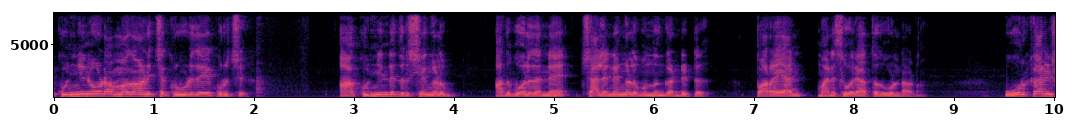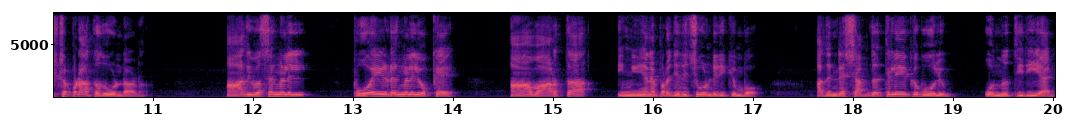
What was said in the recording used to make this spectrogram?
കുഞ്ഞിനോട് അമ്മ കാണിച്ച ക്രൂരതയെക്കുറിച്ച് ആ കുഞ്ഞിന്റെ ദൃശ്യങ്ങളും അതുപോലെ തന്നെ ചലനങ്ങളുമൊന്നും കണ്ടിട്ട് പറയാൻ മനസ്സ് വരാത്തതുകൊണ്ടാണ് ഓർക്കാൻ ഇഷ്ടപ്പെടാത്തതുകൊണ്ടാണ് ആ ദിവസങ്ങളിൽ പോയ ഇടങ്ങളിലൊക്കെ ആ വാർത്ത ഇങ്ങനെ പ്രചരിച്ചുകൊണ്ടിരിക്കുമ്പോൾ അതിന്റെ ശബ്ദത്തിലേക്ക് പോലും ഒന്ന് തിരിയാൻ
